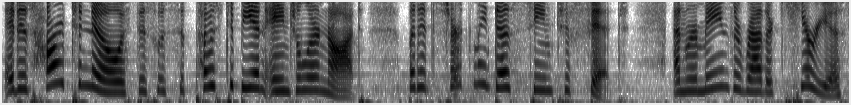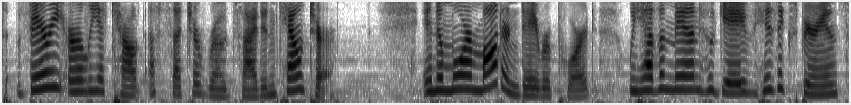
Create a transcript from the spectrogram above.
It is hard to know if this was supposed to be an angel or not, but it certainly does seem to fit and remains a rather curious, very early account of such a roadside encounter. In a more modern day report, we have a man who gave his experience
